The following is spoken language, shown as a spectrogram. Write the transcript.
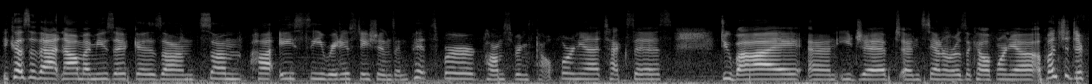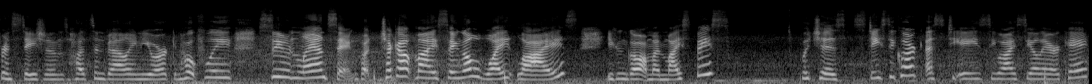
because of that, now my music is on some hot AC radio stations in Pittsburgh, Palm Springs, California, Texas, Dubai, and Egypt, and Santa Rosa, California, a bunch of different stations, Hudson Valley, New York, and hopefully soon Lansing. But check out my single, White Lies. You can go on my MySpace, which is Stacy Clark, S-T-A-C-Y-C-L-A-R-K,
